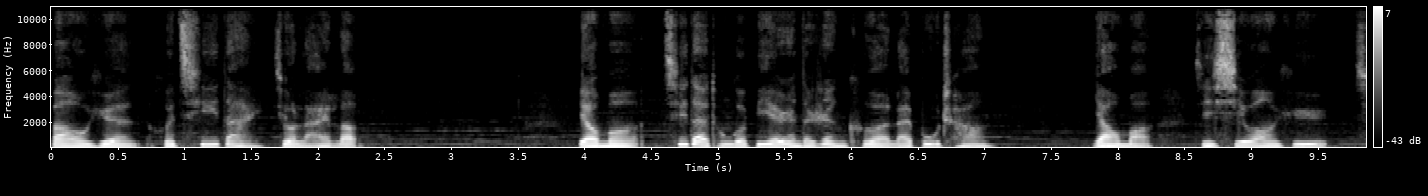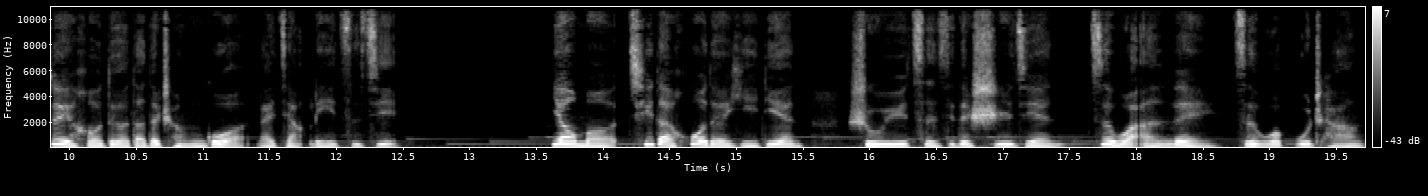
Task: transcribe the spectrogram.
抱怨和期待就来了。要么期待通过别人的认可来补偿。要么寄希望于最后得到的成果来奖励自己，要么期待获得一点属于自己的时间，自我安慰、自我补偿。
